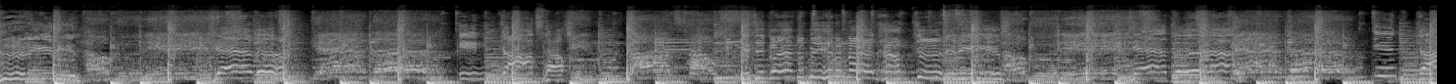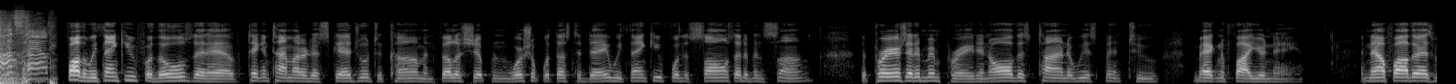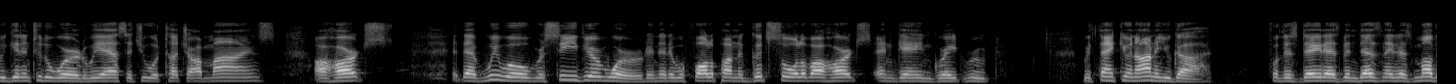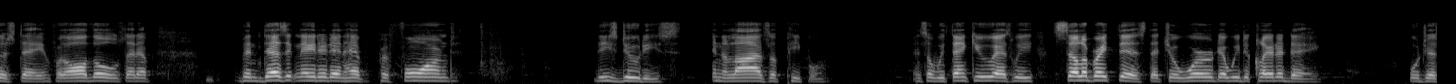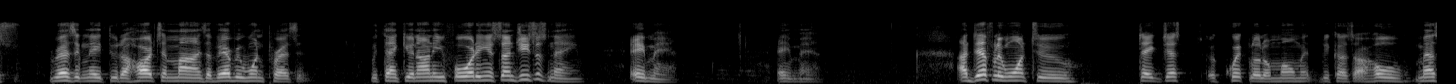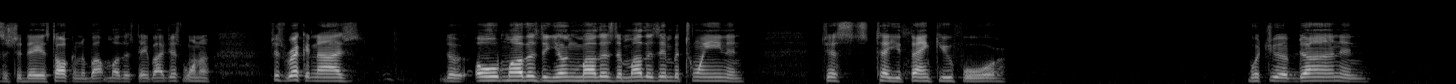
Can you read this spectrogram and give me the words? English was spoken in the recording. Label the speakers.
Speaker 1: good it is.
Speaker 2: How good it is.
Speaker 1: In God's house.
Speaker 2: in.
Speaker 3: Father, we thank you for those that have taken time out of their schedule to come and fellowship and worship with us today. We thank you for the songs that have been sung, the prayers that have been prayed, and all this time that we have spent to magnify your name. And now, Father, as we get into the word, we ask that you will touch our minds, our hearts, that we will receive your word and that it will fall upon the good soil of our hearts and gain great root. We thank you and honor you, God, for this day that has been designated as Mother's Day and for all those that have been designated and have performed these duties in the lives of people. And so we thank you as we celebrate this, that your word that we declare today will just resonate through the hearts and minds of everyone present. We thank you and honor you for it in your son Jesus' name. Amen. Amen. I definitely want to take just a quick little moment because our whole message today is talking about Mother's Day, but I just want to just recognize the old mothers, the young mothers, the mothers in between, and just tell you thank you for what you have done. And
